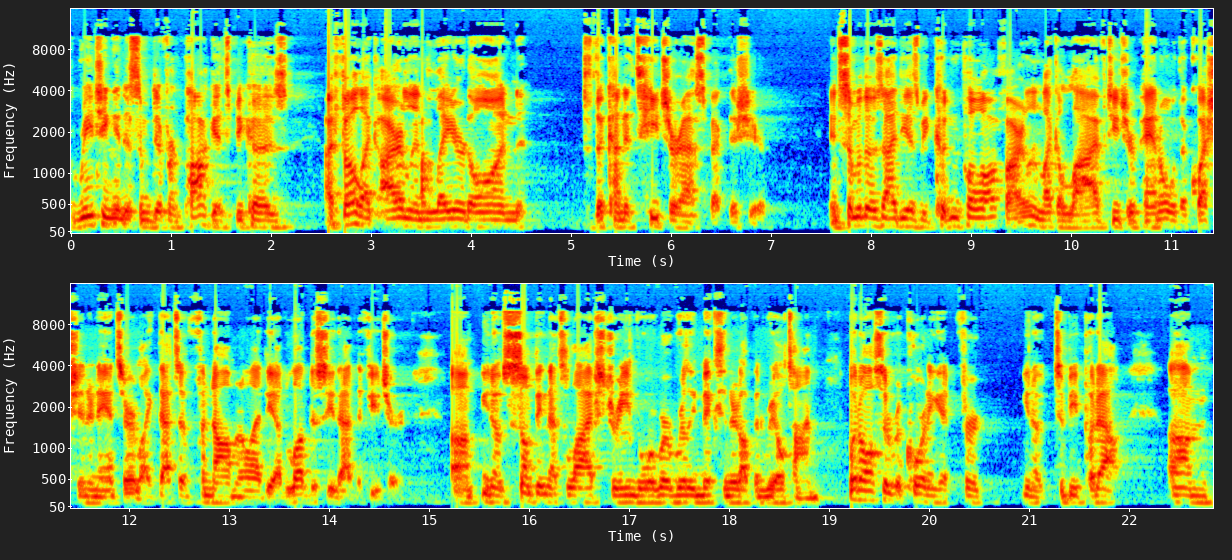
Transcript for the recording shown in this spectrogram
reaching into some different pockets because I felt like Ireland layered on the kind of teacher aspect this year. And some of those ideas we couldn't pull off Ireland, like a live teacher panel with a question and answer, like that's a phenomenal idea. I'd love to see that in the future. Um, you know, something that's live streamed where we're really mixing it up in real time, but also recording it for, you know, to be put out. Um,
